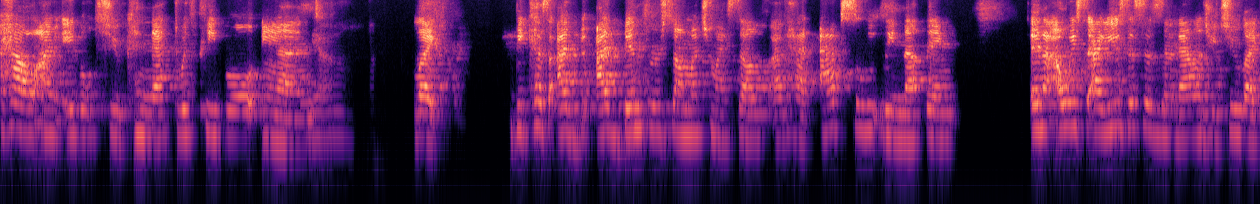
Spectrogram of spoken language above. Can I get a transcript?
how I'm able to connect with people and yeah. like because I've I've been through so much myself. I've had absolutely nothing. And I always I use this as an analogy too. Like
